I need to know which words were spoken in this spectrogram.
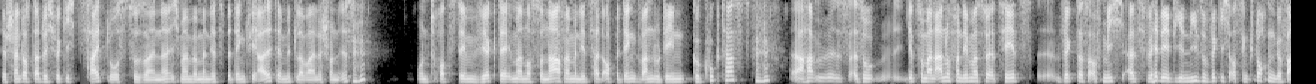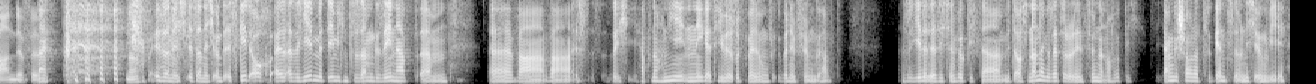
Der scheint auch dadurch wirklich zeitlos zu sein, ne? Ich meine, wenn man jetzt bedenkt, wie alt der mittlerweile schon ist. Mhm. Und trotzdem wirkt er immer noch so nach, wenn man jetzt halt auch bedenkt, wann du den geguckt hast. Mhm. Äh, Also jetzt so eine Ahnung von dem, was du erzählst, äh, wirkt das auf mich, als wäre der dir nie so wirklich aus den Knochen gefahren, der Film. Nein. Ne? Ist er nicht, ist er nicht. Und es geht auch, also jedem, mit dem ich ihn zusammen gesehen habe, ähm, äh, war, war, ist, ist also ich habe noch nie eine negative Rückmeldung über den Film gehabt. Also jeder, der sich dann wirklich da mit auseinandergesetzt hat oder den Film dann auch wirklich sich angeschaut hat zur Gänze und nicht irgendwie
